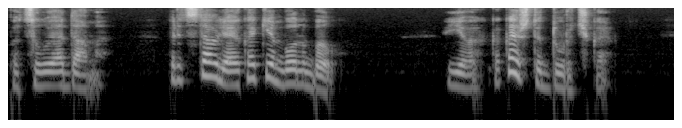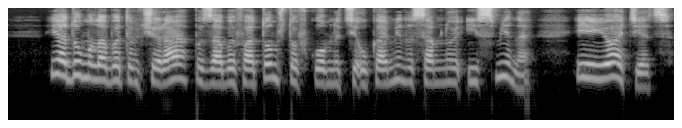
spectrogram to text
Поцелуй Адама. Представляю, каким бы он был. Ева, какая же ты дурочка. Я думала об этом вчера, позабыв о том, что в комнате у камина со мной Исмина и ее отец,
